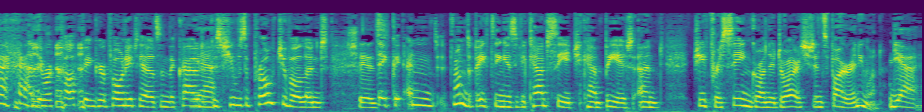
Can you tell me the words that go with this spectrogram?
and they were copying her ponytails in the crowd Yeah. because she was approachable and She is. they and one of the big thing is if you can't see it, you can't be it. And gee, for seeing Gráinne Dwyer, she'd inspire anyone. Yeah,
